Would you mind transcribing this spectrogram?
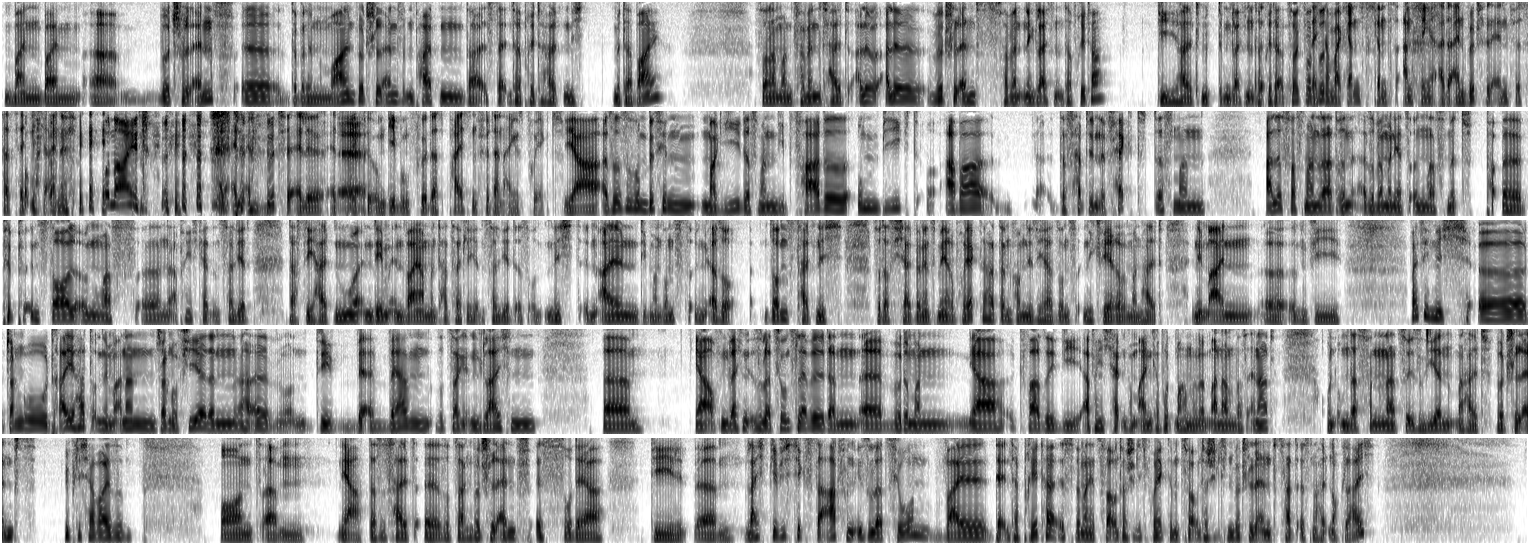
beim, beim äh, Virtual Env, äh, bei dem normalen Virtual Env in Python, da ist der Interpreter halt nicht mit dabei, sondern man verwendet halt alle, alle Virtual Envs verwenden den gleichen Interpreter die halt mit dem gleichen Interpreter erzeugt worden sind. Nochmal ganz, ganz Anfänger. Also ein Virtual Env ist tatsächlich oh eine, oh nein. eine, eine, virtuelle erzeugte äh, Umgebung für das Python für dein eigenes Projekt. Ja, also es ist so ein bisschen Magie, dass man die Pfade umbiegt, aber das hat den Effekt, dass man alles, was man da drin, also wenn man jetzt irgendwas mit äh, pip-install, irgendwas, äh, eine Abhängigkeit installiert, dass die halt nur in dem Environment tatsächlich installiert ist und nicht in allen, die man sonst irgendwie, also sonst halt nicht, so dass ich halt, wenn man jetzt mehrere Projekte hat, dann kommen die sich ja sonst in die Quere, wenn man halt in dem einen äh, irgendwie weiß ich nicht, äh, Django 3 hat und im anderen Django 4, dann äh, die werden sozusagen im gleichen äh, ja, auf dem gleichen Isolationslevel, dann äh, würde man ja quasi die Abhängigkeiten vom einen kaputt machen, wenn man mit dem anderen was ändert. Und um das voneinander zu isolieren, nimmt man halt Virtual Envs üblicherweise. Und ähm, ja, das ist halt äh, sozusagen Virtual Env ist so der die ähm, leichtgewichtigste Art von Isolation, weil der Interpreter ist, wenn man jetzt zwei unterschiedliche Projekte mit zwei unterschiedlichen Virtual Envs hat, ist halt noch gleich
